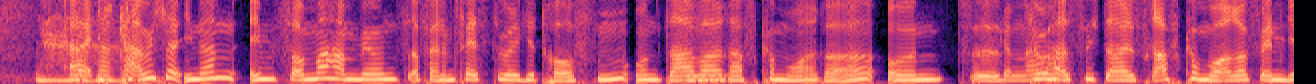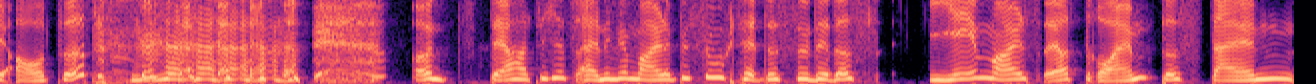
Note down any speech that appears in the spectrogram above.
äh, ich kann mich erinnern, im Sommer haben wir uns auf einem Festival getroffen und da Mhm. war Raf Kamora und äh, Genau. du hast dich da als Raf Kamora-Fan geoutet. und der hat dich jetzt einige Male besucht. Hättest du dir das jemals erträumt, dass dein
